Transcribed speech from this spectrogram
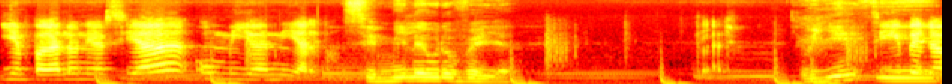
y en pagar la universidad un millón y algo, 100 mil euros bella. claro. Oye, Sí, pero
